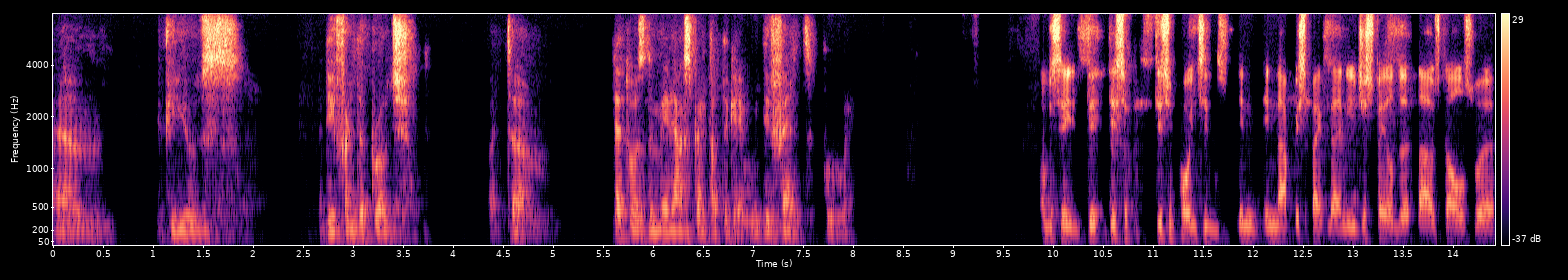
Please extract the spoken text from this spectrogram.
um, if you use a different approach. But um, that was the main aspect of the game. We defend poorly. Obviously, di- dis- disappointed in, in that respect. Then you just feel that those goals were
